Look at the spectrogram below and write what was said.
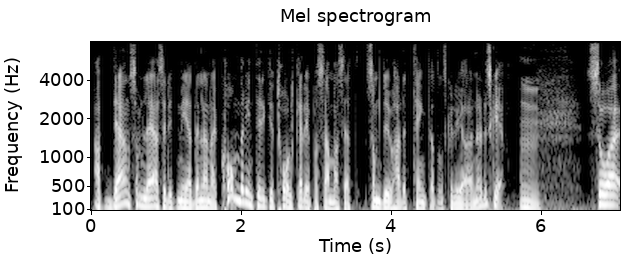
att den som läser ditt meddelande kommer inte riktigt tolka det på samma sätt som du hade tänkt att de skulle göra när du skrev. Mm. Så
